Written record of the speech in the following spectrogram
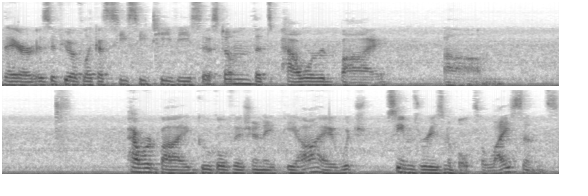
there is if you have like a CCTV system that's powered by um, powered by Google Vision API, which seems reasonable to license,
